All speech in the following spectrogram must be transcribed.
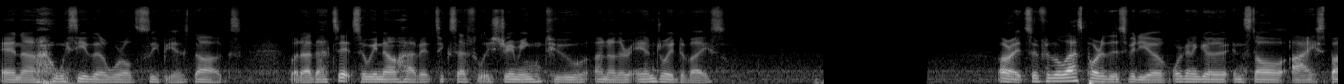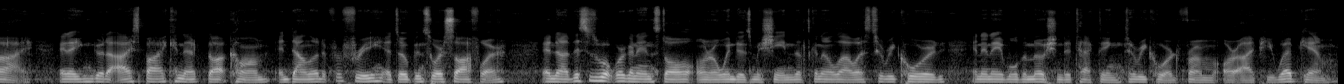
and uh, we see the world's sleepiest dogs but uh, that's it, so we now have it successfully streaming to another Android device. Alright, so for the last part of this video, we're going to go to install iSpy. And you can go to ispyconnect.com and download it for free. It's open source software. And uh, this is what we're going to install on our Windows machine that's going to allow us to record and enable the motion detecting to record from our IP webcam.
